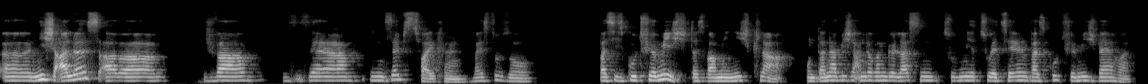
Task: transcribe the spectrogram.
Äh, nicht alles, aber ich war sehr in Selbstzweifeln, weißt du so. Was ist gut für mich? Das war mir nicht klar. Und dann habe ich anderen gelassen, zu mir zu erzählen, was gut für mich wäre.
